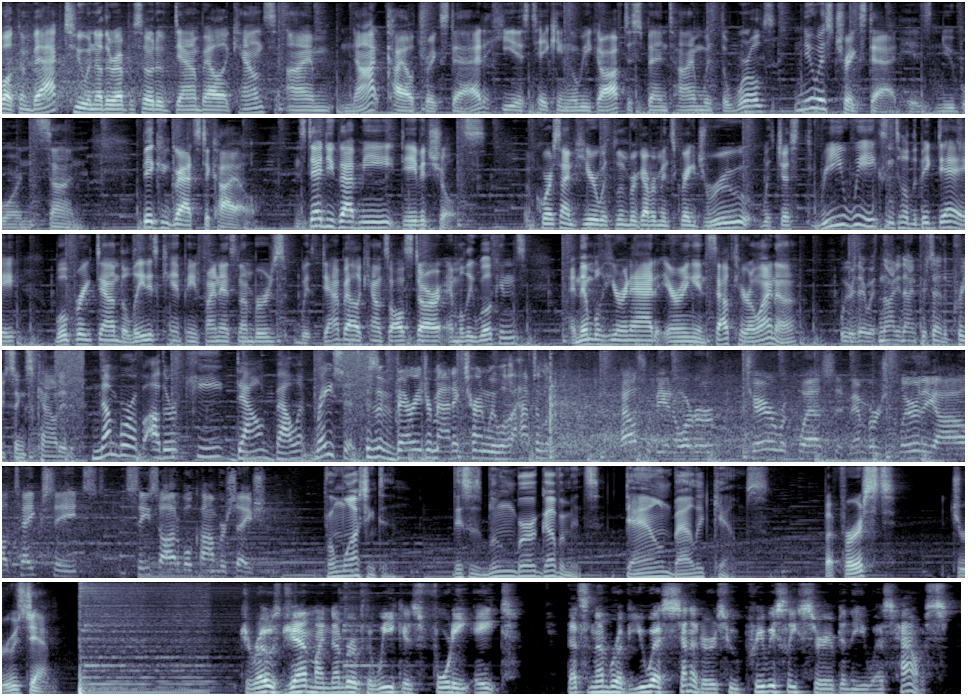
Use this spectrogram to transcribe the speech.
Welcome back to another episode of Down Ballot Counts. I'm not Kyle Trygstad. He is taking a week off to spend time with the world's newest Trygstad, his newborn son. Big congrats to Kyle. Instead, you got me, David Schultz. Of course, I'm here with Bloomberg Government's Greg Giroux. With just three weeks until the big day, we'll break down the latest campaign finance numbers with Down Ballot Counts All Star Emily Wilkins, and then we'll hear an ad airing in South Carolina we were there with 99% of the precincts counted. Number of other key down ballot races. This is a very dramatic turn. We will have to look. House will be in order. Chair requests that members clear the aisle, take seats, and cease audible conversation. From Washington, this is Bloomberg Government's Down Ballot Counts. But first, Giroux's Gem. Giroux's Gem, my number of the week is 48. That's the number of U.S. senators who previously served in the U.S. House.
